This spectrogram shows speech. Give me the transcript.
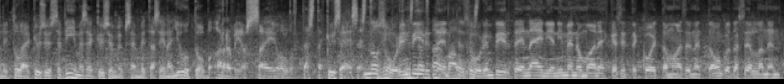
Eli tulee kysyä se viimeisen kysymyksen, mitä siinä YouTube-arviossa ei ollut tästä kyseisestä. No suurin piirtein, suurin piirtein näin ja nimenomaan ehkä sitten koittamaan sen, että onko tämä sellainen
